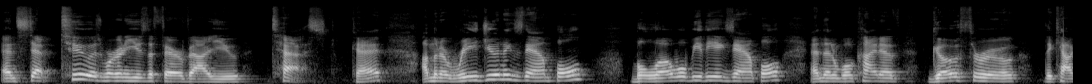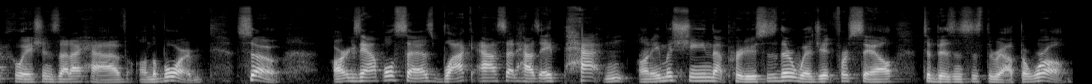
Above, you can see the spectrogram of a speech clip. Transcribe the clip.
And step two is we're going to use the fair value test. Okay? I'm going to read you an example. Below will be the example, and then we'll kind of go through the calculations that I have on the board. So, our example says Black Asset has a patent on a machine that produces their widget for sale to businesses throughout the world.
